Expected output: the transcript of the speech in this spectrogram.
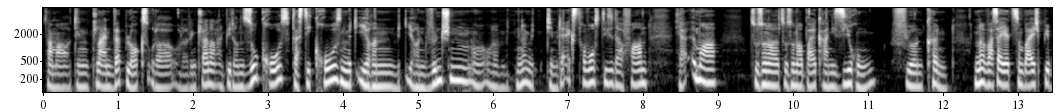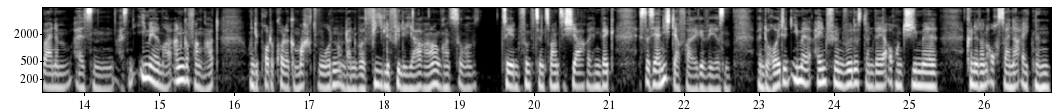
sagen wir, den kleinen Weblogs oder, oder den kleineren Anbietern so groß, dass die Großen mit ihren, mit ihren Wünschen oder mit, ne, mit, die, mit der Extrawurst, die sie da fahren, ja immer zu so einer, zu so einer Balkanisierung führen können. Ne, was ja jetzt zum Beispiel bei einem, als ein, als ein E-Mail mal angefangen hat und die Protokolle gemacht wurden und dann über viele, viele Jahre, ne, kannst du 10, 15, 20 Jahre hinweg, ist das ja nicht der Fall gewesen. Wenn du heute ein E-Mail einführen würdest, dann wäre ja auch ein Gmail, könnte dann auch seine eigenen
